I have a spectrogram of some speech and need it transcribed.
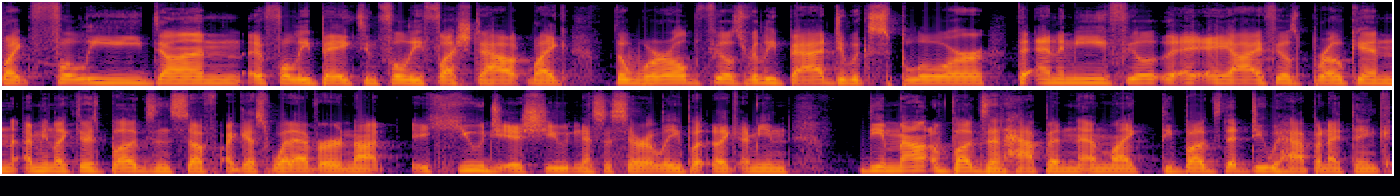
like fully done, uh, fully baked, and fully fleshed out. Like the world feels really bad to explore. The enemy feel the AI feels broken. I mean, like there's bugs and stuff. I guess whatever, not a huge issue necessarily, but like I mean, the amount of bugs that happen and like the bugs that do happen, I think,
